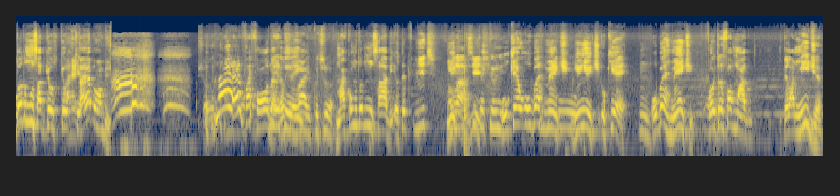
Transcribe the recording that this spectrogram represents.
todo mundo sabe que eu que eu A que, é bom, bicho. não é, vai foda, eu sei. Vai, continua. Mas como todo mundo sabe, eu tenho que Nietzsche. Vamos lá, Nietzsche. O que é que tem o Nietzsche? O que é o Nietzsche? O que é? Ubermente foi transformado pela mídia.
